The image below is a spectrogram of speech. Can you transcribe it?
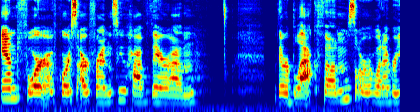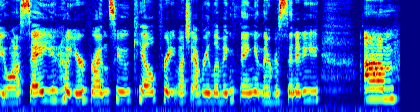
And for, of course, our friends who have their um their black thumbs or whatever you want to say, you know, your friends who kill pretty much every living thing in their vicinity. Um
